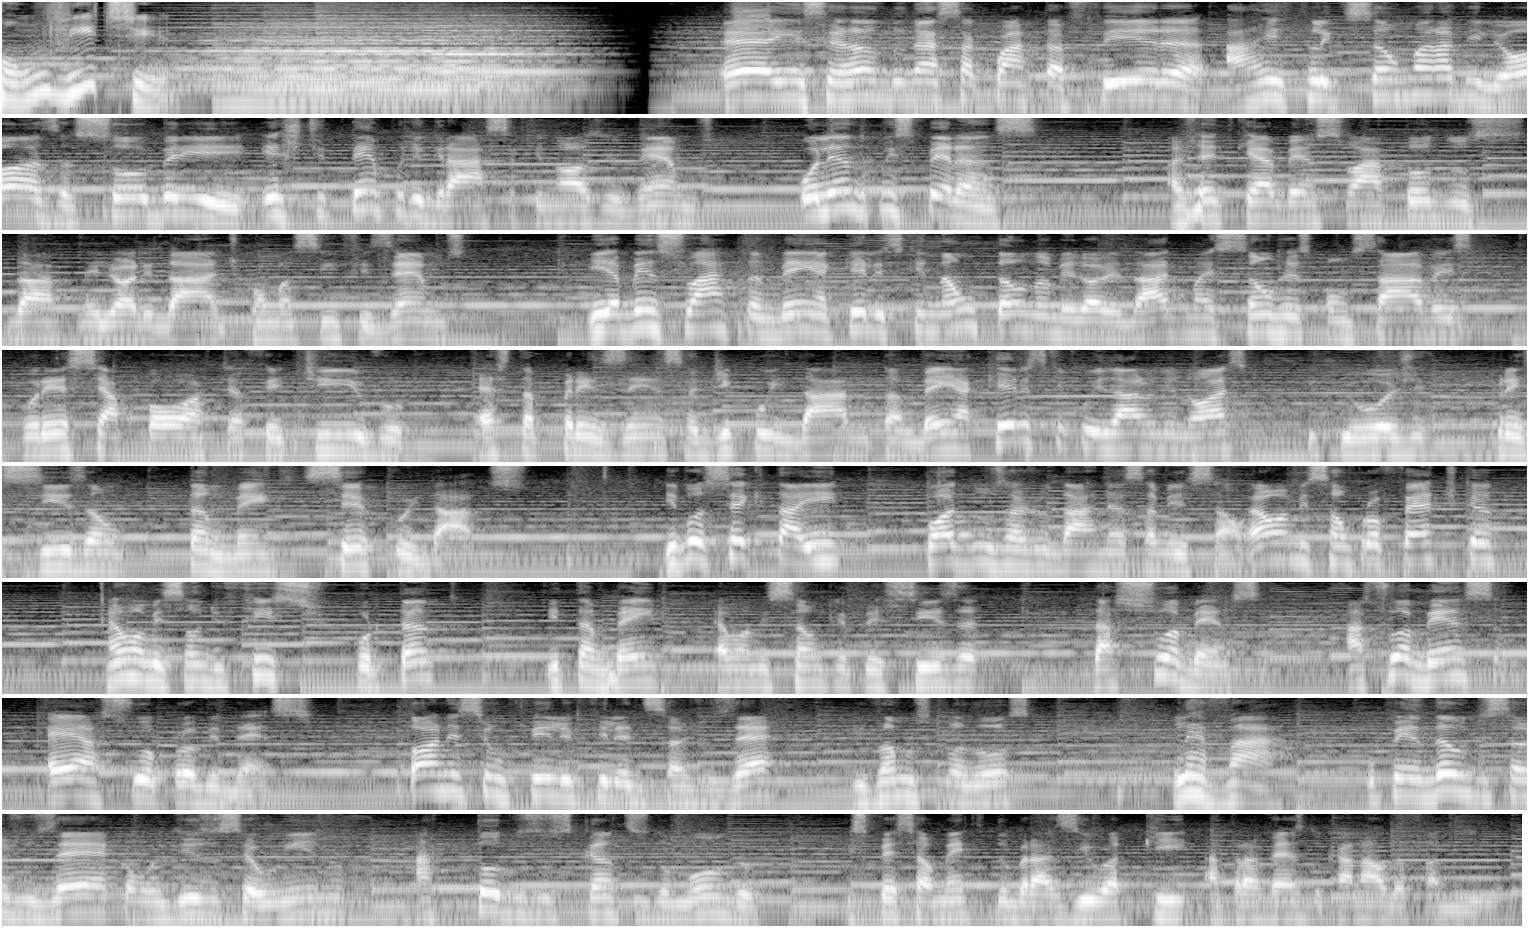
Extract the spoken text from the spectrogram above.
convite. É, encerrando nessa quarta-feira a reflexão maravilhosa sobre este tempo de graça que nós vivemos, olhando com esperança. A gente quer abençoar todos da melhor idade, como assim fizemos, e abençoar também aqueles que não estão na melhor idade, mas são responsáveis por esse aporte afetivo, esta presença de cuidado também, aqueles que cuidaram de nós e que hoje precisam também ser cuidados. E você que está aí pode nos ajudar nessa missão. É uma missão profética, é uma missão difícil, portanto, e também é uma missão que precisa da sua bênção. A sua bênção é a sua providência. Torne-se um filho e filha de São José e vamos conosco levar o pendão de São José, como diz o seu hino, a todos os cantos do mundo especialmente do Brasil, aqui através do canal da família.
